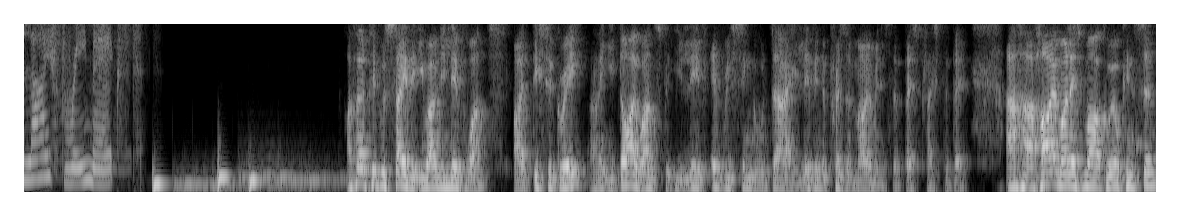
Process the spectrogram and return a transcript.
Life Remixed. I've heard people say that you only live once. I disagree. I think you die once, but you live every single day. Live in the present moment. It's the best place to be. Uh, hi, my name is Mark Wilkinson.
